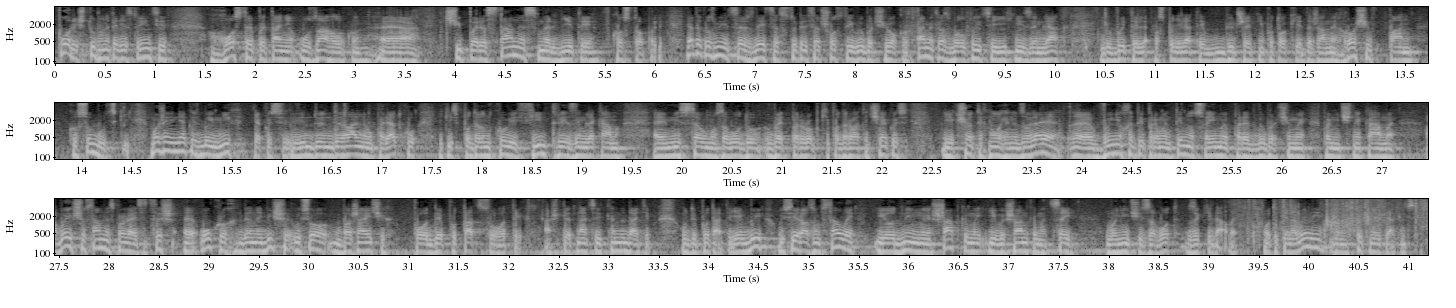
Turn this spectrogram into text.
Поруч тут на п'ятій сторінці гостре питання у заголовку. Е, чи перестане смердіти в Костополі? Я так розумію, це ж здається 156-й виборчий округ. Там якраз балотується їхній земляк, любитель розподіляти бюджетні потоки державних грошей, пан Кособуцький. Може він якось би міг якось в індивідуальному порядку якісь подарункові фільтри землякам е, місцевому заводу ветпереробки подарувати, чи якось, якщо технологія не дозволяє, е, винюхати превентивно своїми передвиборчими помічниками. Або якщо сам не справляється, це ж е, округ, де найбільше усього бажаючих подепутатствувати, аж 15 кандидатів у депутати. Якби усі разом стали і одними шапками і вишанками цей вонючий завод закидали. Отакі новини до наступної п'ятниці.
